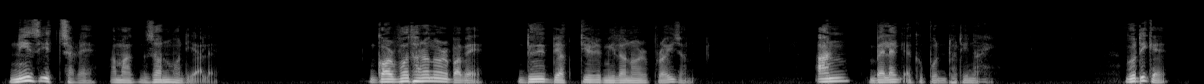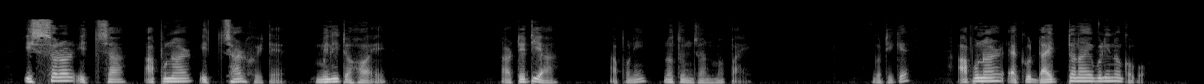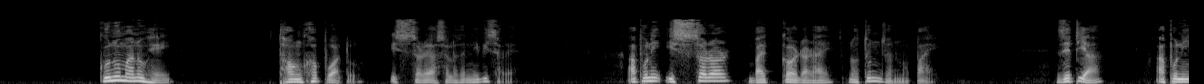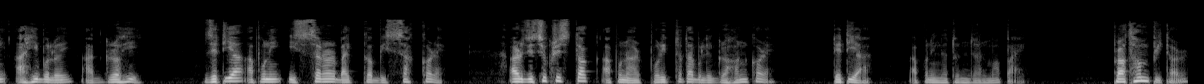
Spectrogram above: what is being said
নিজ ইচ্ছাৰে আমাক জন্ম দিয়ালে। গৰ্ভধাৰণৰ বাবে দুই ব্যক্তিৰ মিলনৰ প্ৰয়োজন। আন বেলেগ একো পদ্ধতি নাই। গতিকে ঈশ্বৰৰ ইচ্ছা আপোনাৰ ইচ্ছাৰ সৈতে মিলিত হয় আৰু তেতিয়া আপুনি নতুন জন্ম পায়। গতিকে আপোনাৰ একো দায়িত্ব নাই বুলি নকব। কোনো মানুহেই ধ্বংস পোৱাটো ঈশ্বৰে আচলতে নিবিচাৰে। আপুনি ঈশ্বৰৰ বাক্যৰ দ্বাৰাই নতুন জন্ম পায়। যেতিয়া আপুনি আহিবলৈ আগ্ৰহী যেতিয়া আপুনি ঈশ্বৰৰ বাক্য বিশ্বাস কৰে আৰু যীশুখ্ৰীষ্টক আপোনাৰ পৰিত্ৰতা বুলি গ্ৰহণ কৰে তেতিয়া আপুনি নতুন জন্ম পায়। প্ৰথম পিতৰ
